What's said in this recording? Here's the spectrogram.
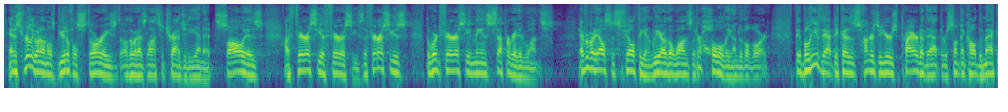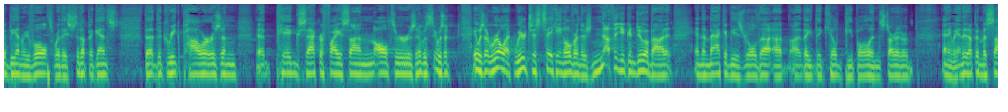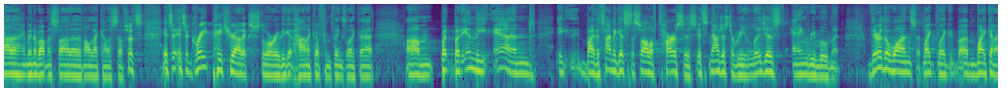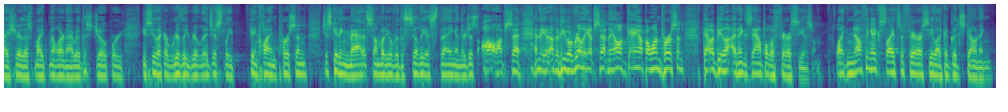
And it's really one of the most beautiful stories, although it has lots of tragedy in it. Saul is a Pharisee of Pharisees. The Pharisees, the word Pharisee means separated ones. Everybody else is filthy, and we are the ones that are holy under the Lord. They believe that because hundreds of years prior to that, there was something called the Maccabean Revolt, where they stood up against the, the Greek powers and uh, pig sacrifice on altars. And it was, it, was a, it was a real, like, we're just taking over, and there's nothing you can do about it. And the Maccabees rolled out, uh, uh, they, they killed people and started a, anyway, ended up in Masada. I mean, about Masada and all that kind of stuff. So it's, it's, a, it's a great patriotic story. We get Hanukkah from things like that. Um, but, but in the end, it, by the time it gets to Saul of Tarsus, it's now just a religious, angry movement. They're the ones, like, like uh, Mike and I share this, Mike Miller and I, we have this joke where you see like a really religiously inclined person just getting mad at somebody over the silliest thing and they're just all upset and they get other people really upset and they all gang up on one person. That would be an example of Phariseeism. Like nothing excites a Pharisee like a good stoning.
